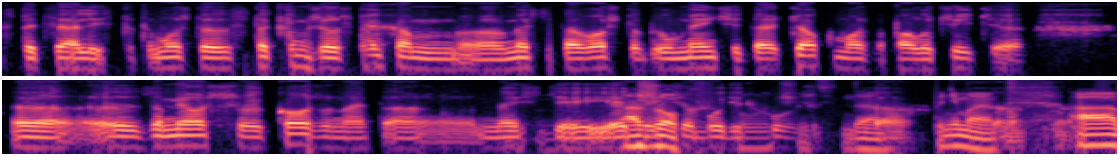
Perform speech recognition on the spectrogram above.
специалист, потому что с таким же успехом вместо того, чтобы уменьшить отек, можно получить Э, замерзшую кожу на этом месте, и Ожог это еще будет получить. хуже. Да, да понимаю. Да, да. А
